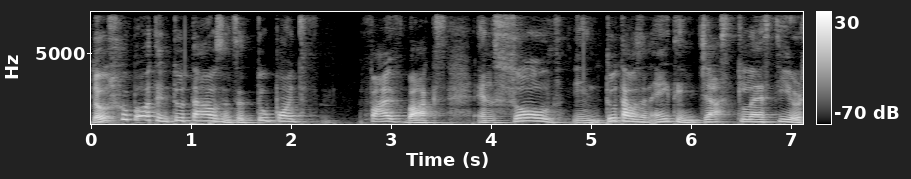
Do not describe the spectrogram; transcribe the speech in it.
Those who bought in 2000s at 2.5 bucks and sold in 2018 just last year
